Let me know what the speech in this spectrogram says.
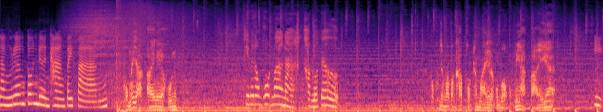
ำลังเริ่มต้นเดินทางไปฝาง ผมไม่อยากไปเลยอะคุณ พี่ไม่ต้องพูดมากนะขับรถไปเถอะคุณจะมาบังคับผมทำไมล่ะ ผมบอกผมไม่อยากไปอะอีก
